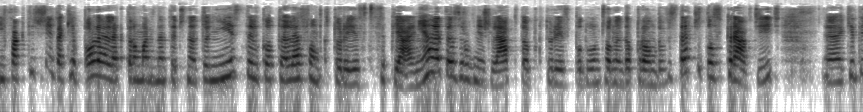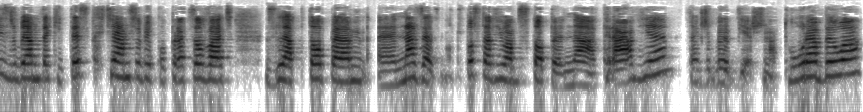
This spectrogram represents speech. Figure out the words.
I faktycznie takie pole elektromagnetyczne to nie jest tylko telefon, który jest w sypialni, ale to jest również laptop, który jest podłączony do prądu. Wystarczy to sprawdzić. E, kiedyś zrobiłam taki test, chciałam sobie popracować z laptopem e, na zewnątrz. Postawiłam stopy na trawie, tak żeby, wiesz, natura była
